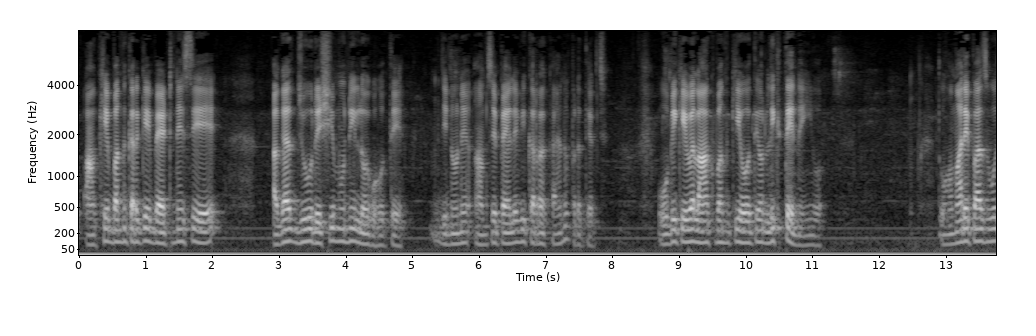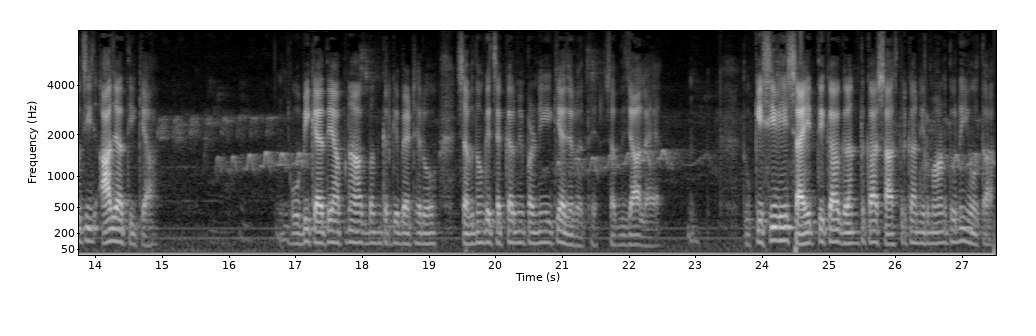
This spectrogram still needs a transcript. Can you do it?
तो आँखें बंद करके बैठने से अगर जो ऋषि मुनि लोग होते, जिन्होंने हमसे पहले भी कर रखा है ना प्रत्यक्ष, वो भी केवल आँख बंद किए होते और लिखते नहीं हो तो हमारे पास वो चीज़ आ जाती क्या? वो भी कहते हैं, अपना आँख बंद करके बैठे रहो। शब्दों के चक्कर में पढ़ने की क्या ज़रूरत है? शब्द जाल है। तो किसी भी साहित्य का, ग्रंथ का, शास्त्र का निर्माण तो नहीं होता।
